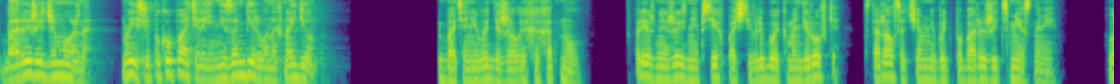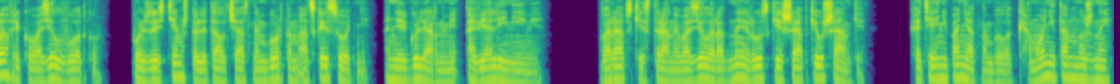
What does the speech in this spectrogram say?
Барыжить же можно. Ну, если покупателей не зомбированных найдем». Батя не выдержал и хохотнул. В прежней жизни псих почти в любой командировке старался чем-нибудь побарыжить с местными. В Африку возил водку, пользуясь тем, что летал частным бортом адской сотни, а не регулярными авиалиниями. В арабские страны возил родные русские шапки-ушанки, хотя и непонятно было, кому они там нужны.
